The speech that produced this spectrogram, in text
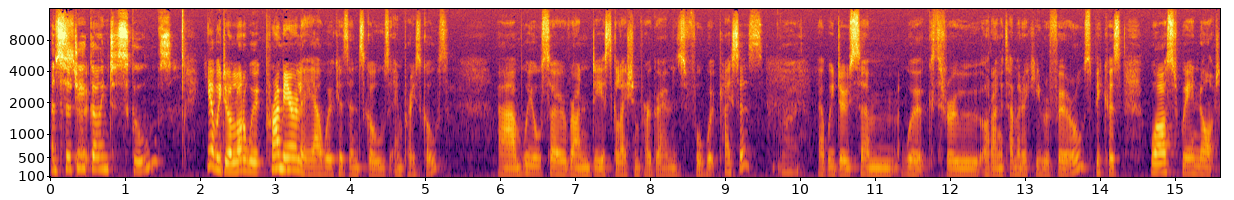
And so, do you go into schools? Yeah, we do a lot of work. Primarily, our work is in schools and preschools. Um, we also run de escalation programs for workplaces. Right. Uh, we do some work through Oranga Tamariki referrals because whilst we're not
